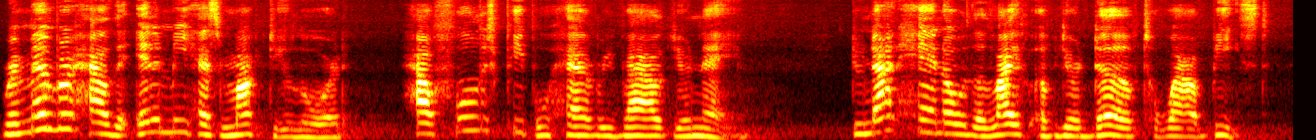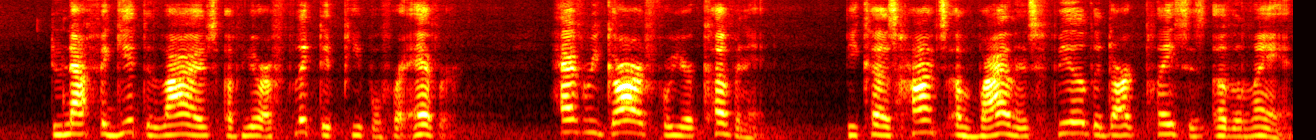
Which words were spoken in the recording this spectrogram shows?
Remember how the enemy has mocked you, Lord, how foolish people have reviled your name. Do not hand over the life of your dove to wild beasts. Do not forget the lives of your afflicted people forever. Have regard for your covenant because haunts of violence fill the dark places of the land.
